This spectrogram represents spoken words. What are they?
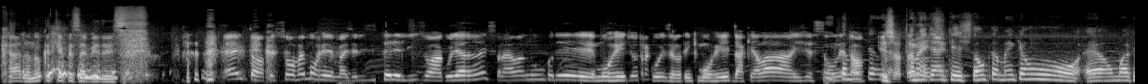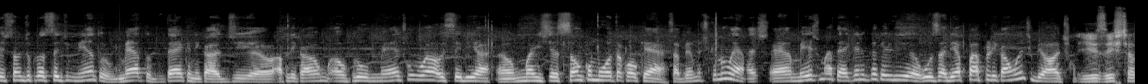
Cara, eu nunca tinha percebido isso. É, então, a pessoa vai morrer, mas eles esterilizam a agulha antes pra ela não poder morrer de outra coisa. Ela tem que morrer daquela injeção E também letal. tem, Exatamente. Também tem a questão também que é, um, é uma questão de procedimento, método, técnica de eh, aplicar um, pro médico eh, seria uma injeção como outra qualquer. Sabemos que não é, mas é a mesma técnica que ele usaria para aplicar um antibiótico. E existe a,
